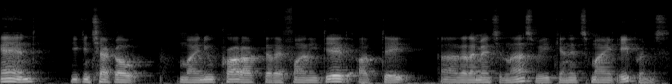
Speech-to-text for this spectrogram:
And you can check out my new product that I finally did update uh, that I mentioned last week, and it's my aprons.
